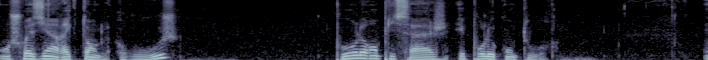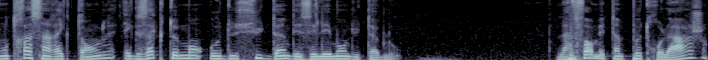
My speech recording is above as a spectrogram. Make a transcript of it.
on choisit un rectangle rouge pour le remplissage et pour le contour. On trace un rectangle exactement au-dessus d'un des éléments du tableau. La forme est un peu trop large,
